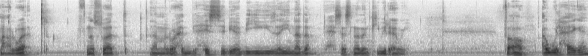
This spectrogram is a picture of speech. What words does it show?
مع الوقت. في نفس الوقت لما الواحد بيحس بيها بيجي زي ندم إحساس ندم كبير قوي. فآه أول حاجة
